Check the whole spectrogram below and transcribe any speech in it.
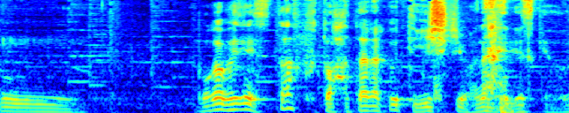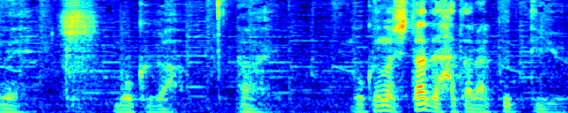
うん僕は別にスタッフと働くっていう意識はないですけどね僕が。はい。僕の下で働くっていう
